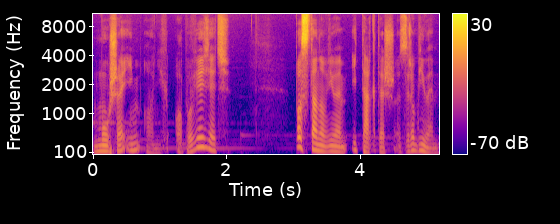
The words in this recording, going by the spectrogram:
Muszę im o nich opowiedzieć. Postanowiłem i tak też zrobiłem.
